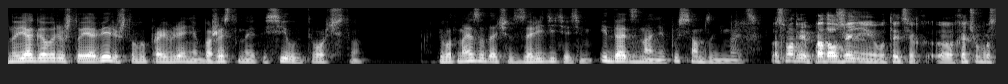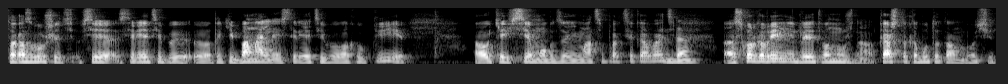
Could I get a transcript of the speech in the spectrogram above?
Но я говорю, что я верю, что вы проявление божественной этой силы, творчества. И вот моя задача зарядить этим и дать знания, пусть сам занимается. Ну смотри, продолжение вот этих, э, хочу просто разрушить все стереотипы, э, такие банальные стереотипы вокруг крии. А, окей, все могут заниматься, практиковать. Да. А сколько времени для этого нужно? Кажется, как будто там вообще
